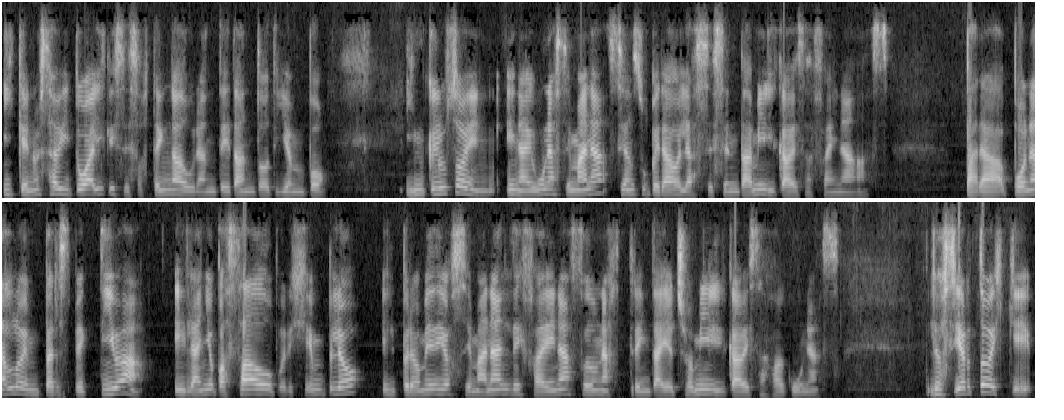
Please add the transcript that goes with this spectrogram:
y que no es habitual que se sostenga durante tanto tiempo. Incluso en, en algunas semanas se han superado las 60.000 cabezas faenadas. Para ponerlo en perspectiva, el año pasado, por ejemplo, el promedio semanal de faena fue de unas 38.000 cabezas vacunas. Lo cierto es que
